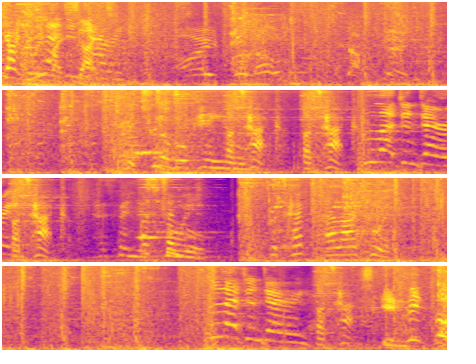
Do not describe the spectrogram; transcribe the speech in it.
Got you in my sights! Legendary. I pronounce justice. Retreat. Double KO. Attack. Attack. Legendary. Attack. Has been Assemble. Protect allied turret. Legendary. Attack. In Big boom!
